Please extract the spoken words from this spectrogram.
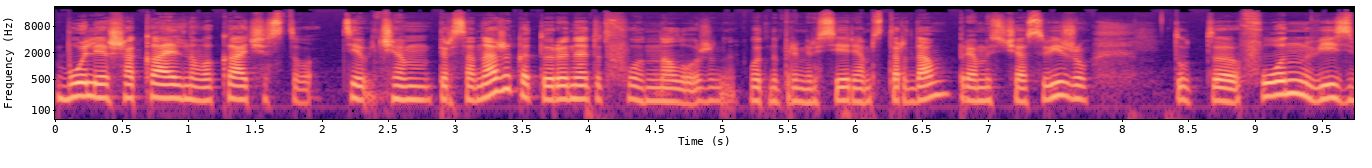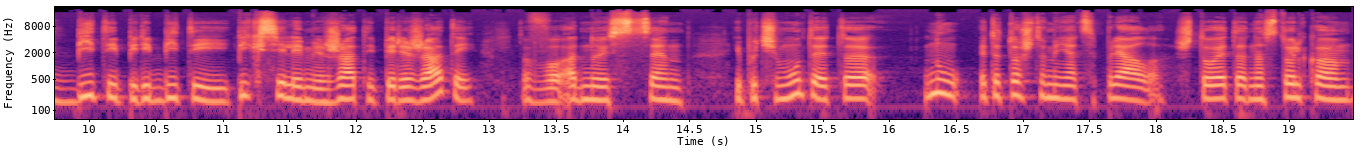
более шакального качества, тем, чем персонажи, которые на этот фон наложены. Вот, например, серия «Амстердам», прямо сейчас вижу, тут э, фон весь битый, перебитый пикселями, сжатый, пережатый в одной из сцен. И почему-то это ну, это то, что меня цепляло, что это настолько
